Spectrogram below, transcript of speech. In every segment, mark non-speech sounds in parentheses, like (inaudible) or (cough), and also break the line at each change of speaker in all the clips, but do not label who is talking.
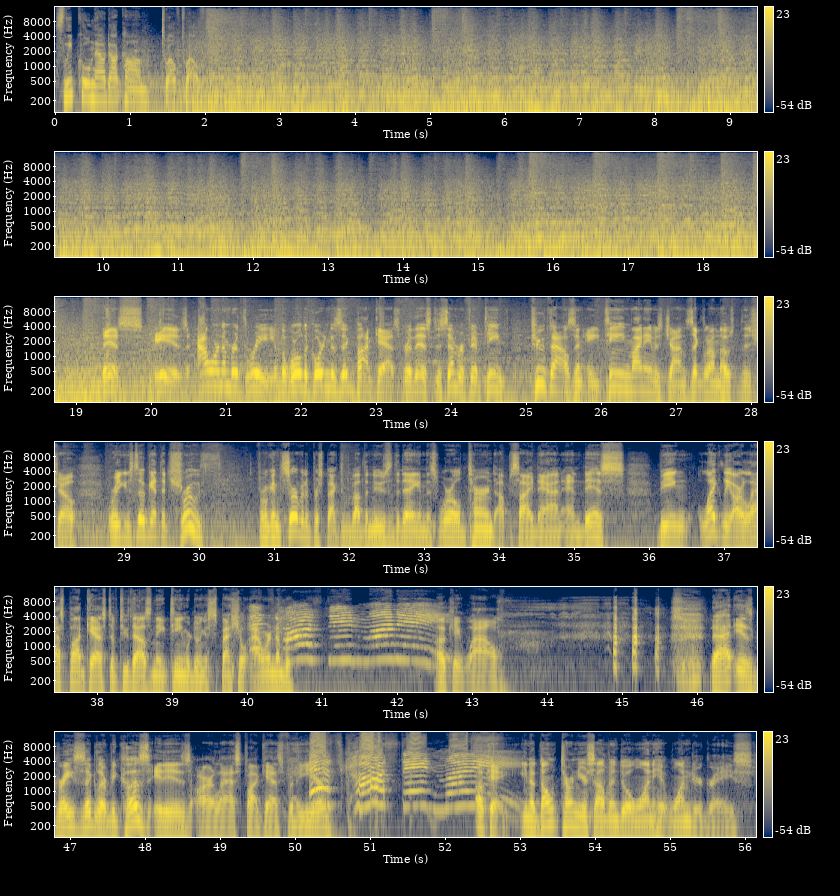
Sleepcoolnow.com 1212.
This is hour number three of the World According to Zig podcast for this December 15th, 2018. My name is John Ziegler. I'm the host of this show where you can still get the truth from a conservative perspective about the news of the day in this world turned upside down. And this being likely our last podcast of 2018, we're doing a special hour number. Okay, wow. (laughs) that is Grace Ziegler because it is our last podcast for the year.
It's costing money.
Okay, you know, don't turn yourself into a one hit wonder, Grace.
